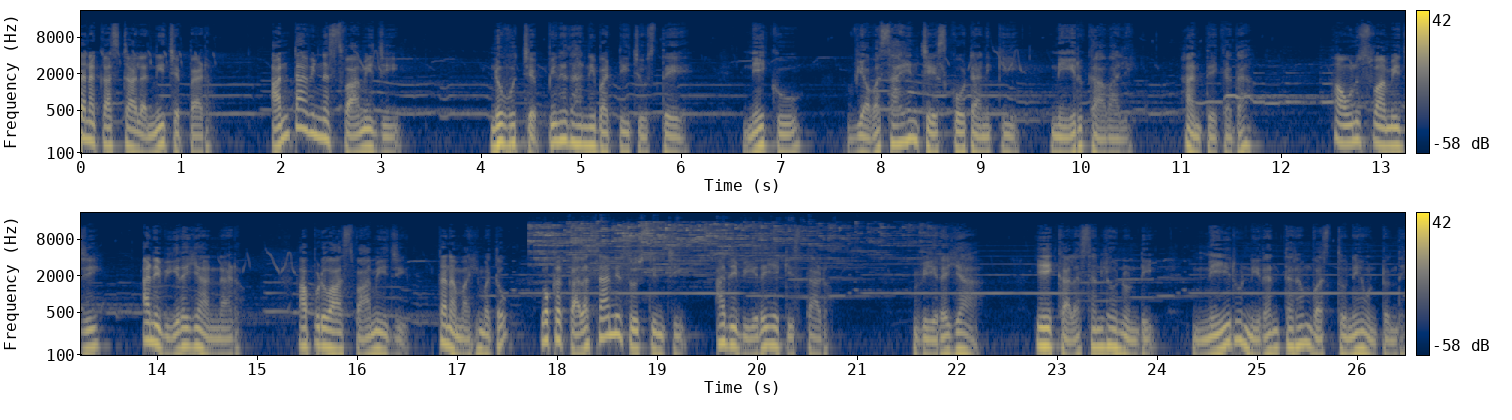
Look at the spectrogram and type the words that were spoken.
తన కష్టాలన్నీ చెప్పాడు. అంతా విన్న స్వామీజీ నువ్వు చెప్పిన దాన్ని బట్టి చూస్తే నీకు వ్యవసాయం చేసుకోటానికి నీరు కావాలి. అంతే కదా? అవును స్వామీజీ అని వీరయ్య అన్నాడు. అప్పుడు ఆ స్వామీజీ తన మహిమతో ఒక కలశాన్ని సృష్టించి అది వీరయ్యకిస్తాడు. వీరయ్య ఈ కలశంలో నుండి నీరు నిరంతరం వస్తూనే ఉంటుంది.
